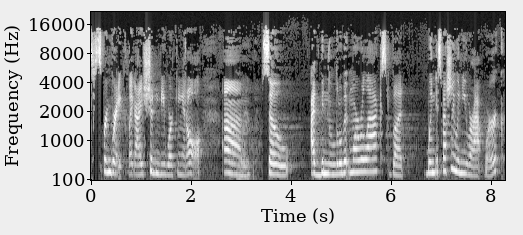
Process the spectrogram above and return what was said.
spring break. Like I shouldn't be working at all. Um, So I've been a little bit more relaxed, but when, especially when you were at work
